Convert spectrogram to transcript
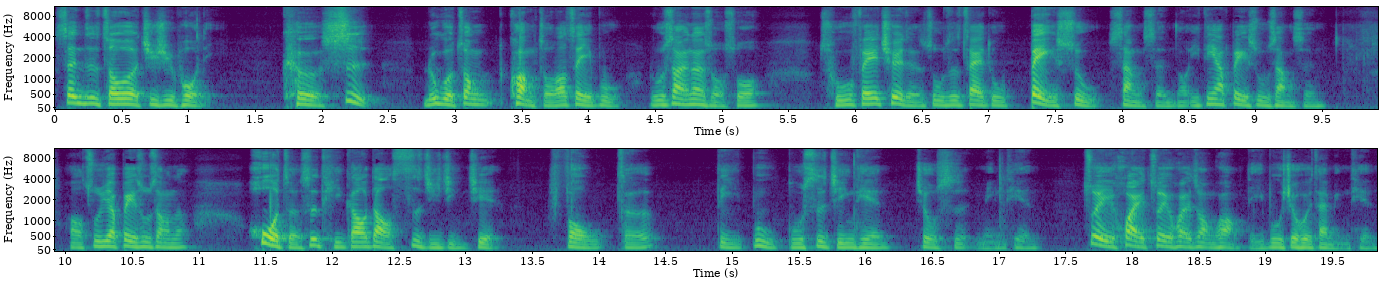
甚至周二继续破底。可是如果状况走到这一步，如上一段所说，除非确诊数字再度倍数上升哦，一定要倍数上升哦，注意要倍数上呢。或者是提高到四级警戒，否则底部不是今天就是明天。最坏最坏状况，底部就会在明天。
